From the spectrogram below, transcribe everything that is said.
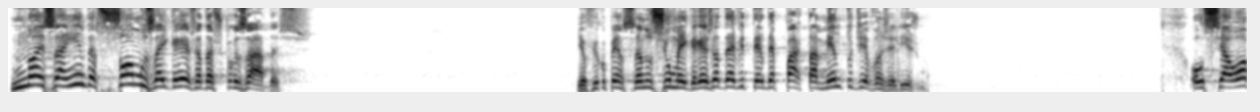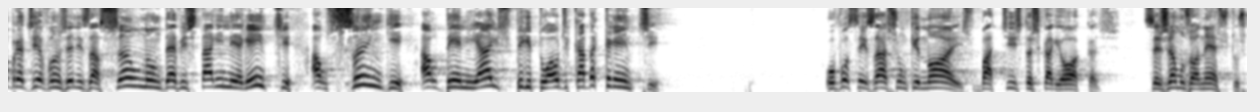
Nós ainda somos a igreja das cruzadas. E eu fico pensando se uma igreja deve ter departamento de evangelismo. Ou se a obra de evangelização não deve estar inerente ao sangue, ao DNA espiritual de cada crente. Ou vocês acham que nós, batistas cariocas, sejamos honestos,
